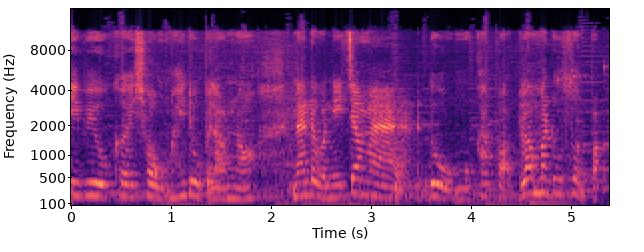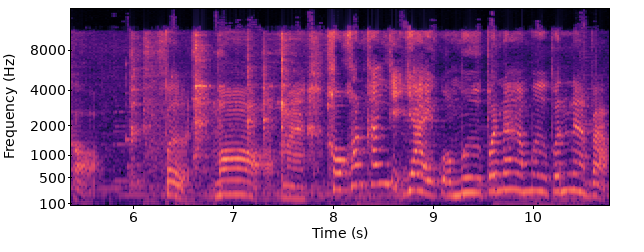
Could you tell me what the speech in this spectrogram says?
รีวิวเคยชงให้ดูไปแล้วเนาะนะเดี๋ยววันนี้จะมาดูมุคาพอตเรามาดูส่วนประกอบ เปิดหม้อออกมา เขาค่อนข้างใหญ่กว่ามือป้นนะคะมือป้นเนี่ยแบบ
